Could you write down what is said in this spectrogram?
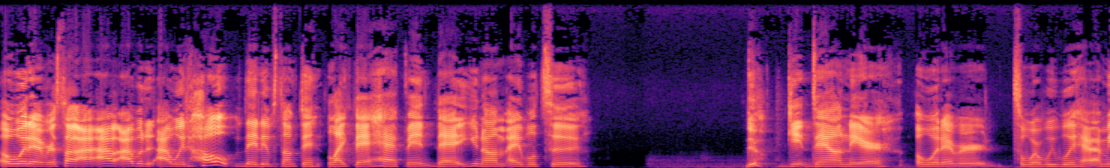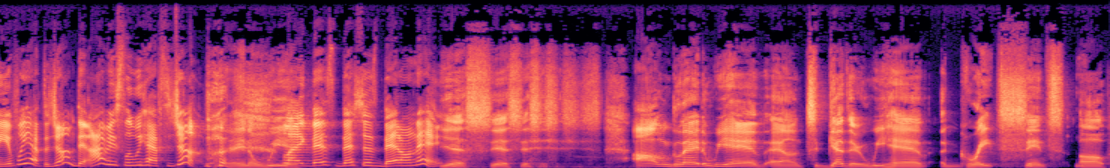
or whatever. So I, I, I would, I would hope that if something like that happened, that you know, I'm able to Yeah. get down there or whatever to where we would have. I mean, if we have to jump, then obviously we have to jump. There ain't no weird. like that's that's just that on that. Yes, yes, yes, yes, yes. yes. I'm glad that we have um, together. We have a great sense of.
